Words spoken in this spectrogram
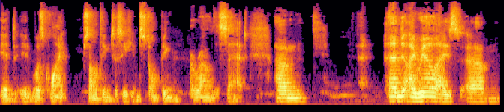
it it was quite something to see him stomping around the set. Um, and I realize um,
